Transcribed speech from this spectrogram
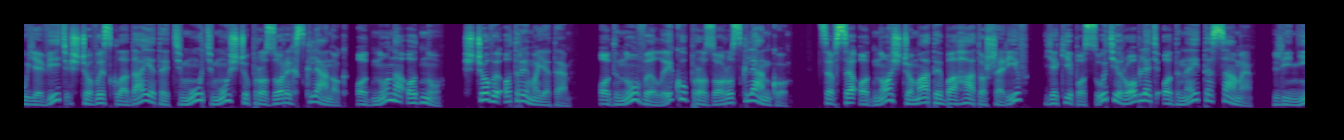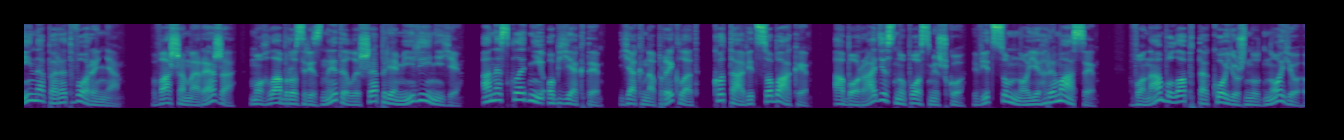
Уявіть, що ви складаєте тьму тьмущу прозорих склянок одну на одну. Що ви отримаєте? Одну велику прозору склянку. Це все одно, що мати багато шарів, які по суті роблять одне й те саме лінійне перетворення. Ваша мережа могла б розрізнити лише прямі лінії, а не складні об'єкти, як, наприклад, кота від собаки або радісну посмішку від сумної гримаси. Вона була б такою ж нудною,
